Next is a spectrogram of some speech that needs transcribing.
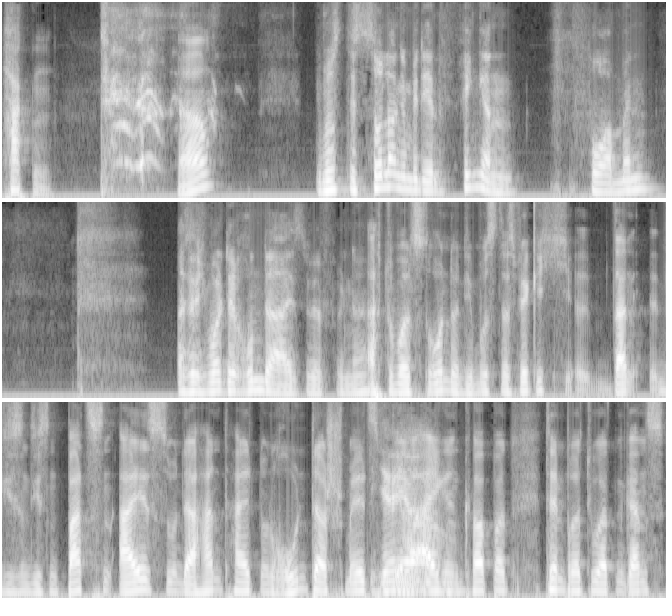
hacken. Ja? Ich musste das so lange mit ihren Fingern formen. Also ich wollte runde Eiswürfel, ne? Ach, du wolltest runter und die mussten das wirklich äh, dann diesen, diesen Batzen Eis so in der Hand halten und runterschmelzen Ja, mit ihrer ja. eigenen Körpertemperatur, hatten ganz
